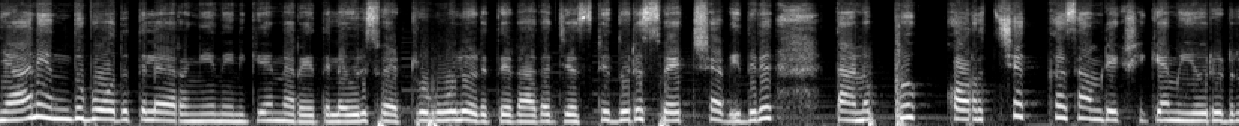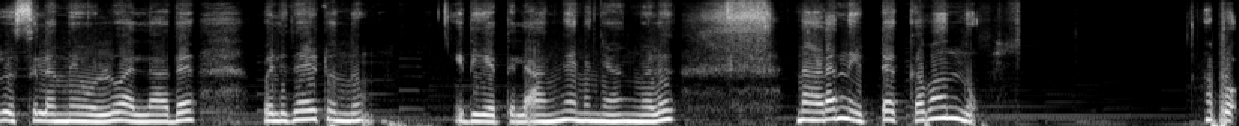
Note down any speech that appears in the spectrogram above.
ഞാൻ എന്ത് ബോധത്തിൽ ഇറങ്ങിയെന്ന് എനിക്ക് തന്നെ അറിയത്തില്ല. ഒരു സ്വെറ്റർ പോലും എടുത്തിടാതെ ജസ്റ്റ് ഇതൊരു സ്വെറ്റ് ഷർട്ട് ഇതിൽ തണുപ്പ് കുറച്ചൊക്കെ സംരക്ഷിക്കാം ഈ ഒരു ഡ്രസ്സിലെന്നേ ഉള്ളൂ. അല്ലാതെ വലുതായിട്ടൊന്നും ഇത് അങ്ങനെ ഞങ്ങൾ നടന്നിട്ടൊക്കെ വന്നു. അപ്പോൾ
